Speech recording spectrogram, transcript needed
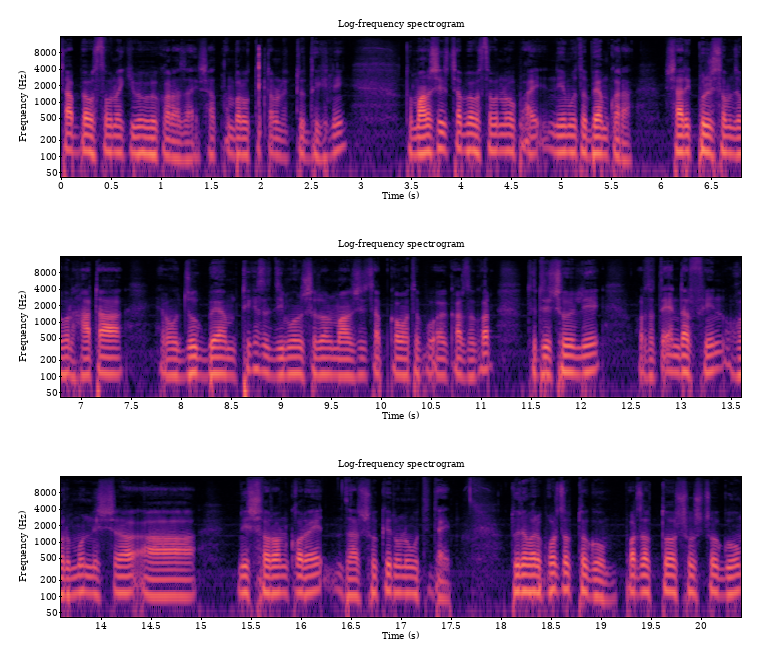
চাপ ব্যবস্থাপনা কীভাবে করা যায়? সাত নম্বর উত্তরটা আমরা একটু দেখে নিই। তো মানসিক চাপ ব্যবস্থাপনার উপায়, নিয়মিত ব্যায়াম করা। শারীরিক পরিশ্রম যেমন হাঁটা এবং যোগ ব্যায়াম ঠিক আছে, জীবন অনুশীলন মানসিক চাপ কমাতে কার্যকর। তো এটি শরীরে অর্থাৎ এন্ডারফিন হরমোন নিঃস নিঃসরণ করে যার সুখের অনুমতি দেয়। দুই নম্বরে পর্যাপ্ত ঘুম, পর্যাপ্ত সুষ্ঠ ঘুম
